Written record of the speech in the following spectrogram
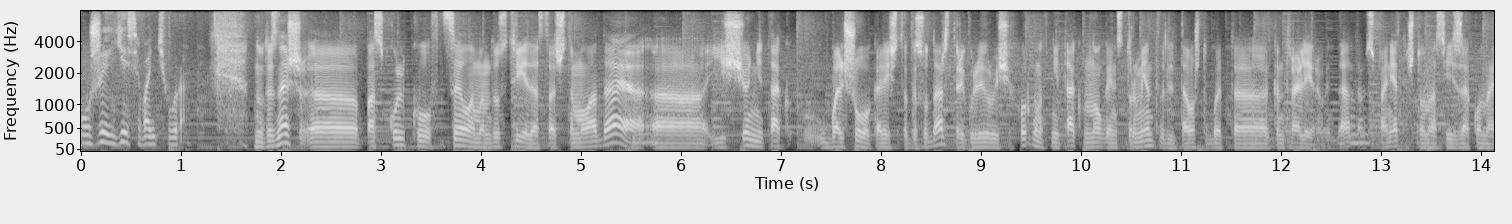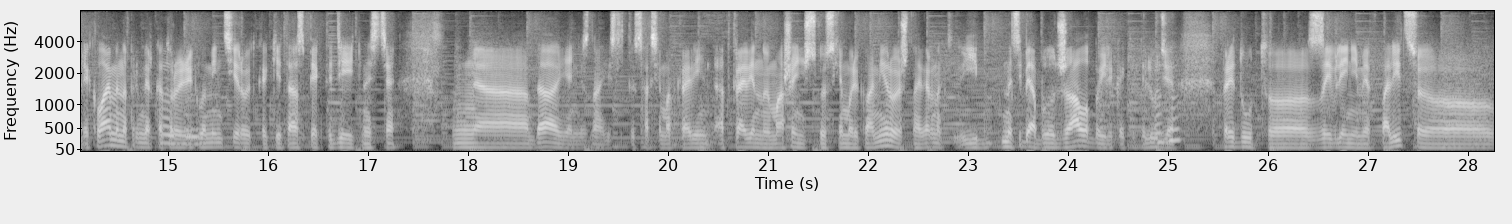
уже есть авантюра? Ну, ты знаешь, э, поскольку в целом индустрия достаточно молодая, э, еще не так у большого количества государств, регулирующих органов, не так много инструментов для того, чтобы это контролировать. Да? Там понятно, что у нас есть закон о рекламе, например, который mm-hmm. регламентирует какие-то аспекты деятельности. Э, да, я не знаю, если ты совсем откровен, откровенную мошенническую схему рекламируешь, наверное, и на тебя будут жалобы или какие-то люди mm-hmm. придут с заявлениями в полицию,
